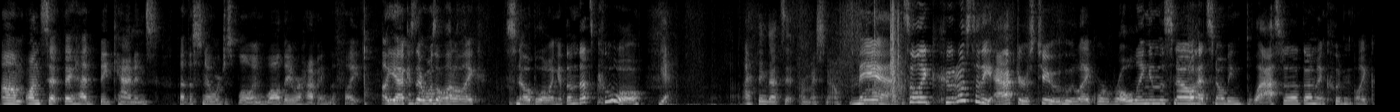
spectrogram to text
Um, on set they had big cannons that the snow were just blowing while they were having the fight. Oh yeah, because there was a lot of like snow blowing at them. That's cool. Yeah. I think that's it for my snow. Man, so like kudos to the actors too, who like were rolling in the snow, had snow being blasted at them, and couldn't like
